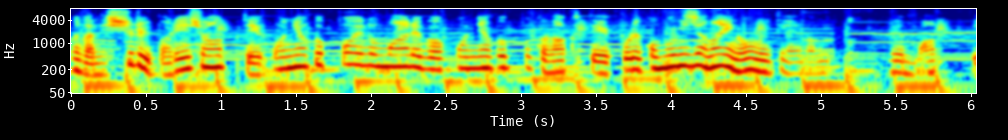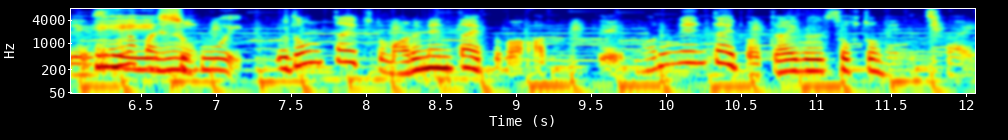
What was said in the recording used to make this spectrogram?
なんかね、種類バリエーションあって、こんにゃくっぽいのもあれば、こんにゃくっぽくなくて、これ小麦じゃないのみたいな麺もあって、その中に。うどんタイプと丸麺タイプがあって、丸麺タイプはだいぶソフト麺に近い。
